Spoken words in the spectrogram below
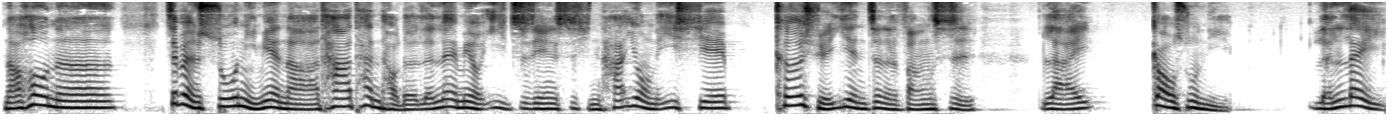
然后呢，这本书里面呢，他探讨的人类没有意志这件事情，他用了一些科学验证的方式来告诉你，人类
